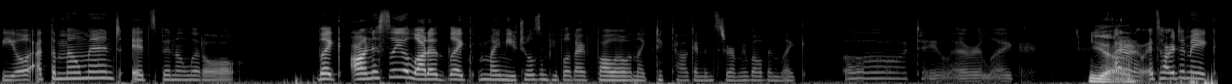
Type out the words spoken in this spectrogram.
feel at the moment, it's been a little like honestly a lot of like my mutuals and people that I follow on like TikTok and Instagram have all been like, "Oh, Taylor, like yeah. I don't know. It's hard to make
